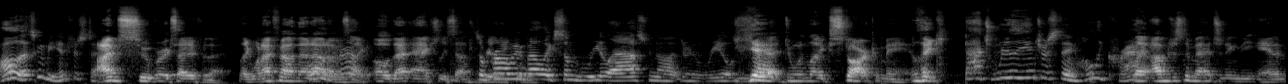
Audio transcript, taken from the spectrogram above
oh that's gonna be interesting. I'm super excited for that. Like when I found that out, Holy I was like, oh, that actually sounds so really probably cool. about like some real astronaut doing real shit. yeah, doing like Star Command. Like That's really interesting. Holy crap. like I'm just imagining the anim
